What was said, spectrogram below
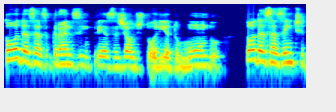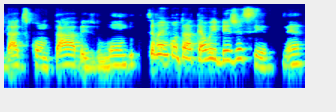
todas as grandes empresas de auditoria do mundo, todas as entidades contábeis do mundo. Você vai encontrar até o IBGC, né?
